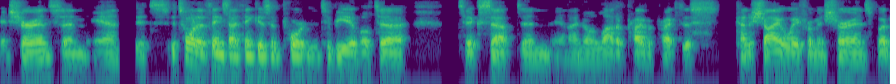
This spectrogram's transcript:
insurance and and it's it's one of the things i think is important to be able to to accept and and i know a lot of private practice kind of shy away from insurance but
